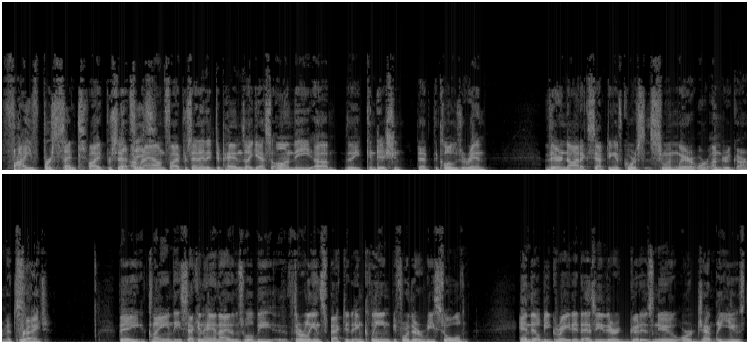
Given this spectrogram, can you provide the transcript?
5%? Five percent, around five percent, and it depends, I guess, on the um, the condition that the clothes are in. They're not accepting, of course, swimwear or undergarments. Right. They claim these secondhand items will be thoroughly inspected and cleaned before they're resold, and they'll be graded as either good as new or gently used.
